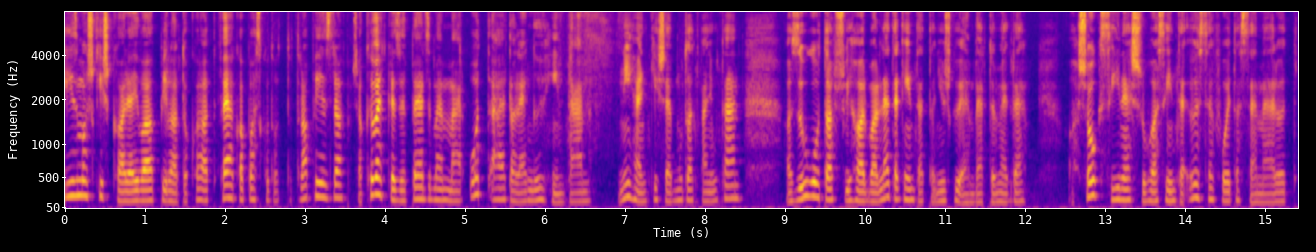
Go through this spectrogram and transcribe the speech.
Izmos kis karjaival pillanatok alatt felkapaszkodott a trapézra, és a következő percben már ott állt a lengő hintán. Néhány kisebb mutatvány után a zúgó tapsviharban letekintett a nyüzsgő embertömegre. A sok színes ruha szinte összefolyt a szem előtt,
